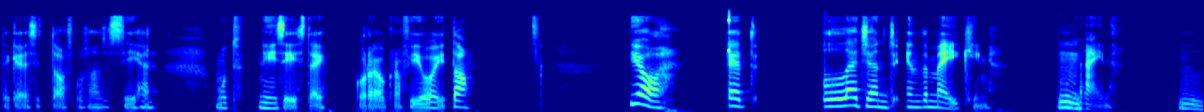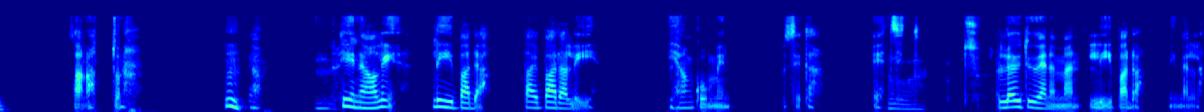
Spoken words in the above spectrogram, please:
tekee sitten taas osansa siihen. Mutta niin siistei koreografioita. Joo, et legend in the making, Mm. näin Mm. sanottuna. Mm. Joo. Mm. Siinä oli Lee Bada, tai Bada Lee, ihan kummin sitä etsit. Kutsua. Löytyy enemmän Lee Bada nimellä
